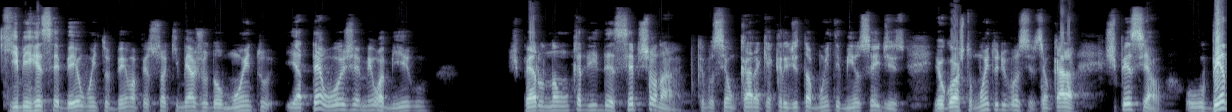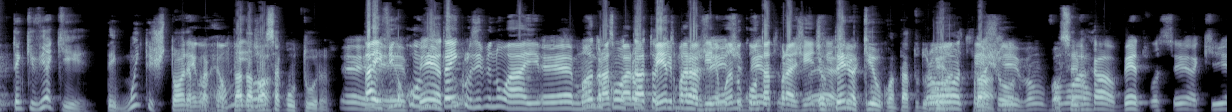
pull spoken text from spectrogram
que me recebeu muito bem, uma pessoa que me ajudou muito e até hoje é meu amigo. Espero nunca lhe decepcionar, porque você é um cara que acredita muito em mim, eu sei disso. Eu gosto muito de você, você é um cara especial. O Bento tem que vir aqui. Tem muita história para contar da nossa cultura. É, Tá aí, fica o convite, Bento, tá inclusive no ar aí. É, manda um abraço para o contato aqui Bento pra Maravilha, gente, manda um contato Bento. pra gente. Eu É. tenho aqui o contato do Pronto, Bento. tá fechou. aqui. Vamos, vamos Vocês vão- marcar. Bento, você aqui.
